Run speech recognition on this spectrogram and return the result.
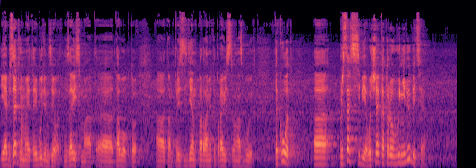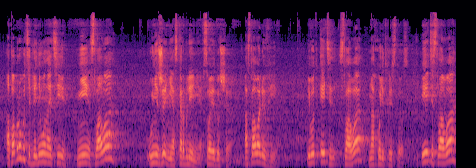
И обязательно мы это и будем делать, независимо от э, того, кто э, там президент, парламент и правительство у нас будет. Так вот, э, представьте себе, вот человек, которого вы не любите, а попробуйте для него найти не слова унижения оскорбления в своей душе, а слова любви. И вот эти слова находит Христос. И эти слова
